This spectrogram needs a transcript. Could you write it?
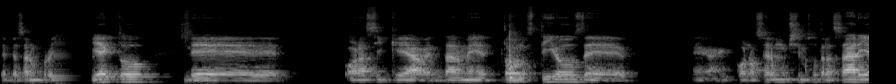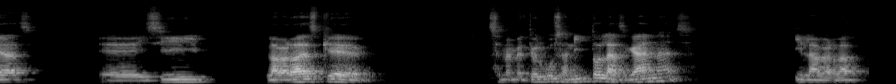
de empezar un proyecto, de ahora sí que aventarme todos los tiros, de conocer muchísimas otras áreas. Eh, y sí, la verdad es que se me metió el gusanito, las ganas y la verdad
